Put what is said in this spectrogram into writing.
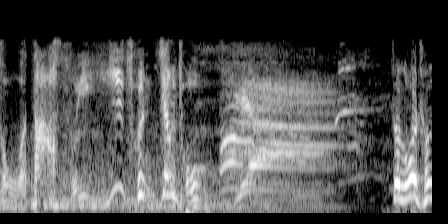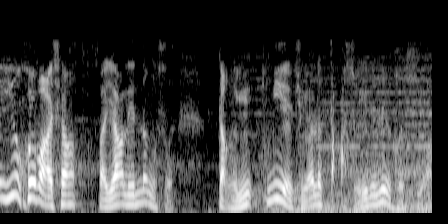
走我大隋一寸疆土。这罗成一个回马枪把杨林弄死，等于灭绝了大隋的任何希望。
